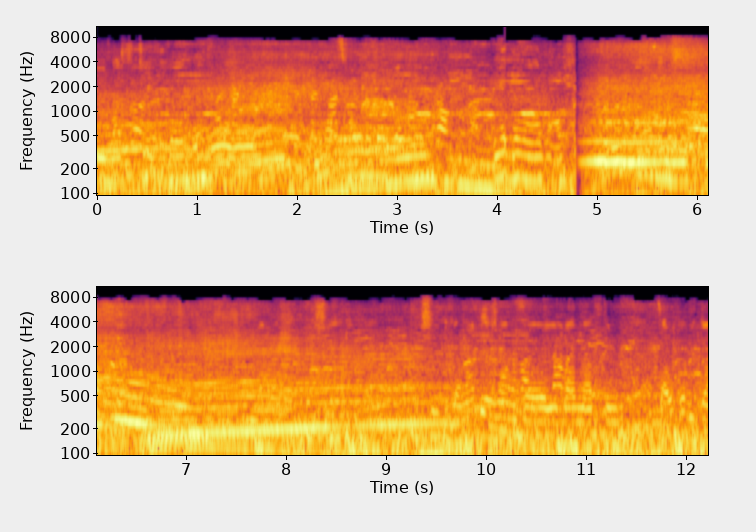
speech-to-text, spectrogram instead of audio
i właścicieli tego wasza. Silnika na bieżąco i ma nad tym całkowitą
